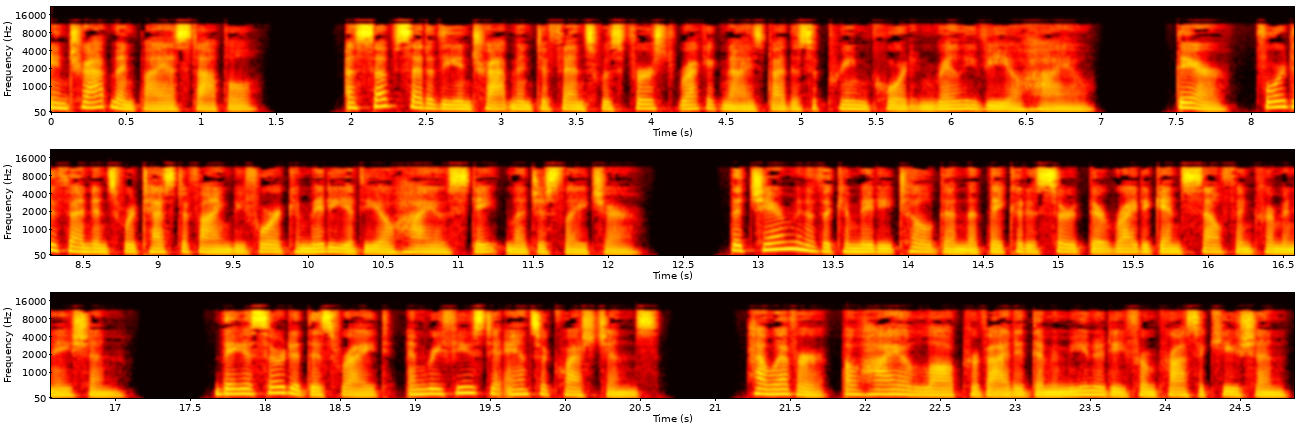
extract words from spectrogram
Entrapment by estoppel. A subset of the entrapment defense was first recognized by the Supreme Court in Raley v. Ohio. There, four defendants were testifying before a committee of the Ohio State Legislature. The chairman of the committee told them that they could assert their right against self incrimination. They asserted this right and refused to answer questions. However, Ohio law provided them immunity from prosecution,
